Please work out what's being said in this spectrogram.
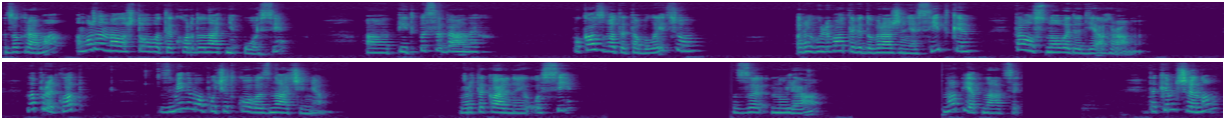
Зокрема, можна налаштовувати координатні осі, підписи даних, показувати таблицю, регулювати відображення сітки та основи для діаграми. Наприклад, змінимо початкове значення вертикальної осі з 0 на 15. Таким чином,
